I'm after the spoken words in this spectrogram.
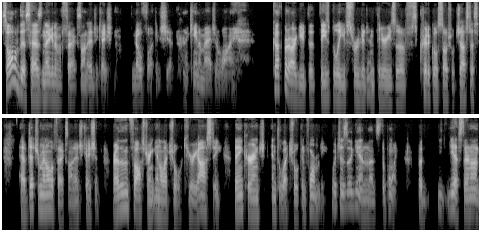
So all of this has negative effects on education. No fucking shit. I can't imagine why. Cuthbert argued that these beliefs, rooted in theories of critical social justice, have detrimental effects on education. Rather than fostering intellectual curiosity, they encourage intellectual conformity, which is, again, that's the point. But yes, they're not.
